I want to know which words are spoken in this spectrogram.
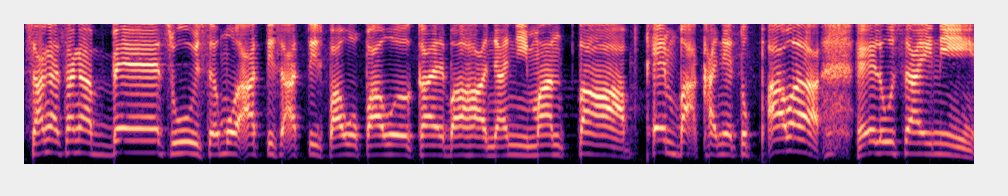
Sangat-sangat best. Uh, semua artis-artis power-power. Kai Bahar nyanyi mantap. Tembakannya tu power. Hello Usaini ni.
